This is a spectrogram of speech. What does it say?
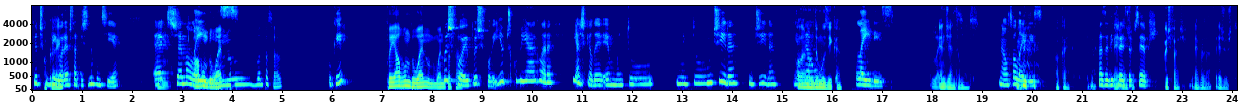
que eu descobri Ok. agora, esta artista não conhecia, Uhum. que se chama Ladies. álbum do ano do ano passado. O quê? Foi álbum do ano no ano Pois passado. foi, pois foi. E eu descobri-a agora. E acho que ela é, é muito, muito, muito gira. Muito gira. Qual é o nome da Então, música? Ladies. And Ladies. Gentlemen. Não, só ladies. Ok, tá bem. Faz a diferença, justo. percebes? Pois faz, é verdade, é justo.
